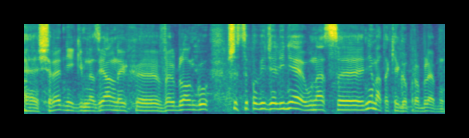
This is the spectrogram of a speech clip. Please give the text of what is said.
e, średnich, gimnazjalnych e, w Elblągu, wszyscy powiedzieli nie, u nas e, nie ma takiego problemu.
